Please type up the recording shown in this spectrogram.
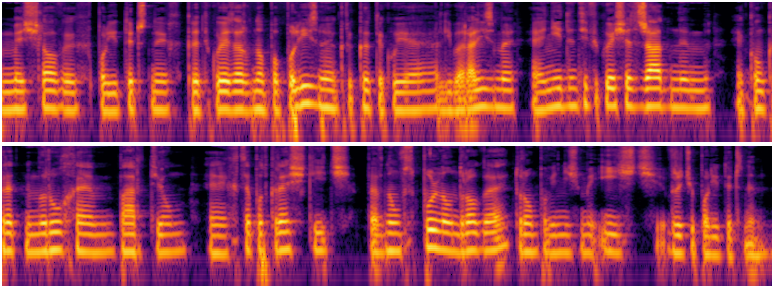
myślowych, politycznych. Krytykuje zarówno populizmy, krytykuje liberalizmy. E, nie identyfikuje się z żadnym e, konkretnym ruchem, partią. E, chce podkreślić pewną wspólną drogę, którą powinniśmy iść w życiu politycznym.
